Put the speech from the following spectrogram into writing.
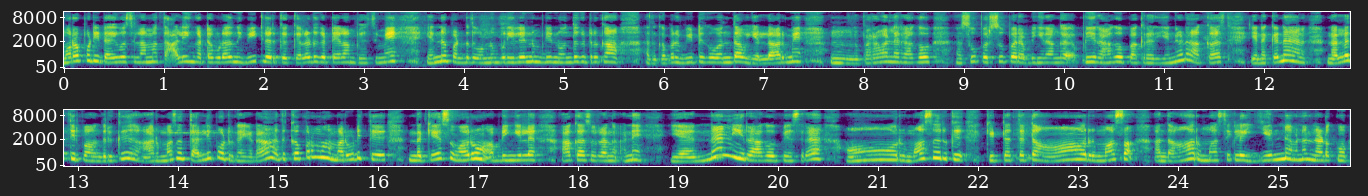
முறைப்படி டைவர்ஸ் இல்லாமல் தாலியும் கட்டக்கூடாதுன்னு வீட்டில் இருக்க கிளடு கட்டையெல்லாம் பேசுமே. என்ன பண்ணுறது ஒன்றும் புரியலன்னு அப்படின்னு வந்துக்கிட்டு இருக்கான். அதுக்கப்புறம் வீட்டுக்கு வந்து அவ எல்லாருமே பரவாயில்ல ராகவ். சூப்பர் சூப்பர் அப்படிங்கிறாங்க. அப்படி ராகவ் பார்க்குறாரு என்னடா ஆகாஷ்? எனக்கு என்ன நல்ல தீர்ப்பாக வந்திருக்கு. ஆறு மாதம் தள்ளி போட்டிருக்காங்கடா. அதுக்கப்புறமா மறுபடியும் தே- இந்த கேஸ் வரும் அப்படிங்கல அக்கா சொல்கிறாங்க அண்ணே என்ன நீ ராகவ் பேசுகிற ஆறு மாதம் இருக்குது கிட்டத்தட்ட ஆறு மாதம் அந்த ஆறு மாதத்துக்குள்ள என்ன வேணால் நடக்கும்.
